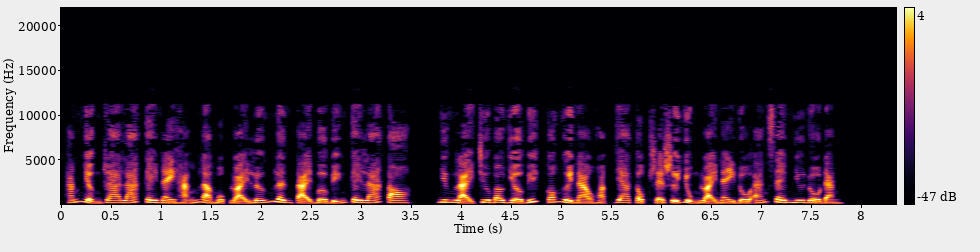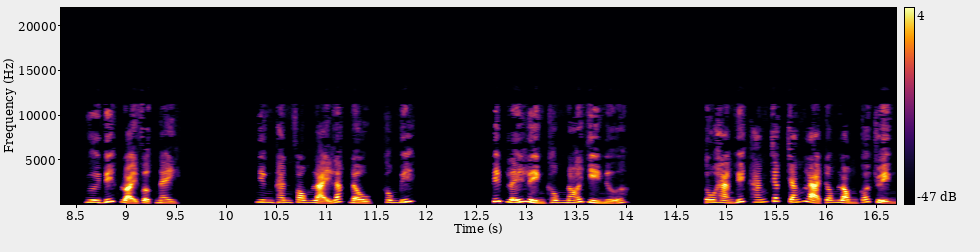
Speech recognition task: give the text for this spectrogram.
hắn nhận ra lá cây này hẳn là một loại lớn lên tại bờ biển cây lá to, nhưng lại chưa bao giờ biết có người nào hoặc gia tộc sẽ sử dụng loại này đồ án xem như đồ đằng. Ngươi biết loại vật này. Nhưng Thanh Phong lại lắc đầu, không biết. Tiếp lấy liền không nói gì nữa. Tô Hàng biết hắn chắc chắn là trong lòng có chuyện,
